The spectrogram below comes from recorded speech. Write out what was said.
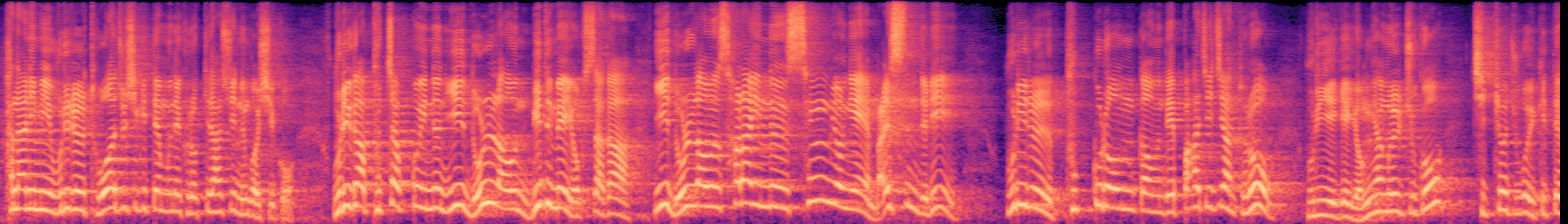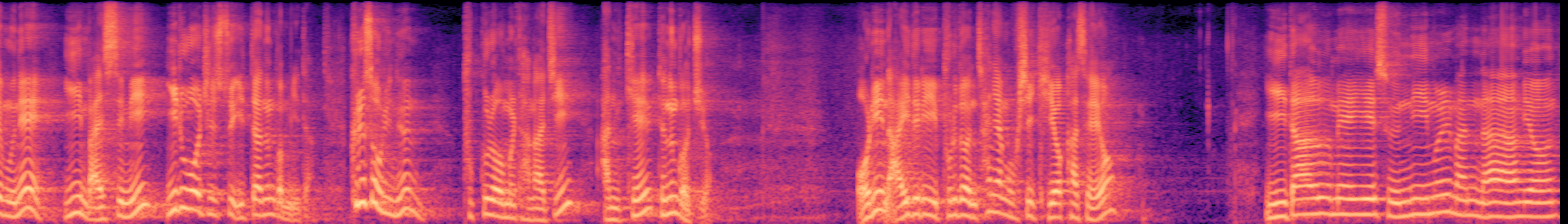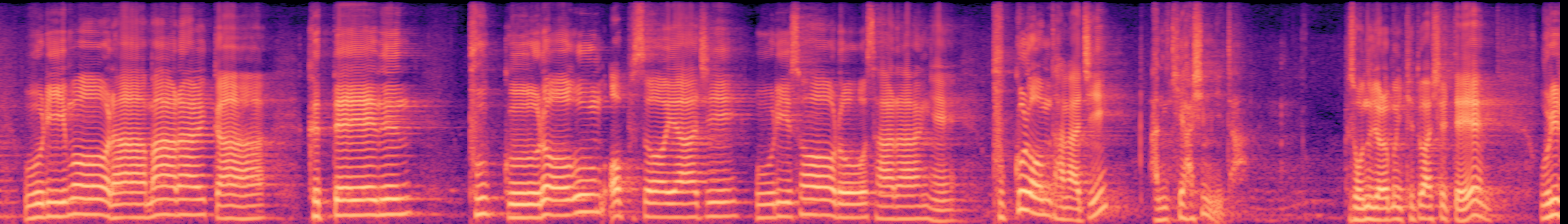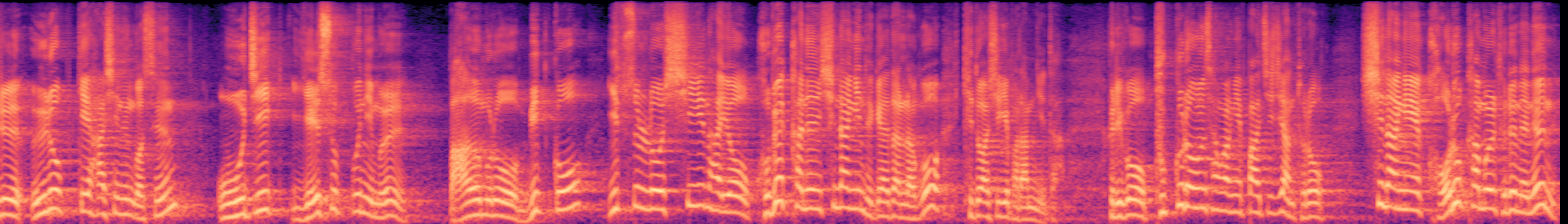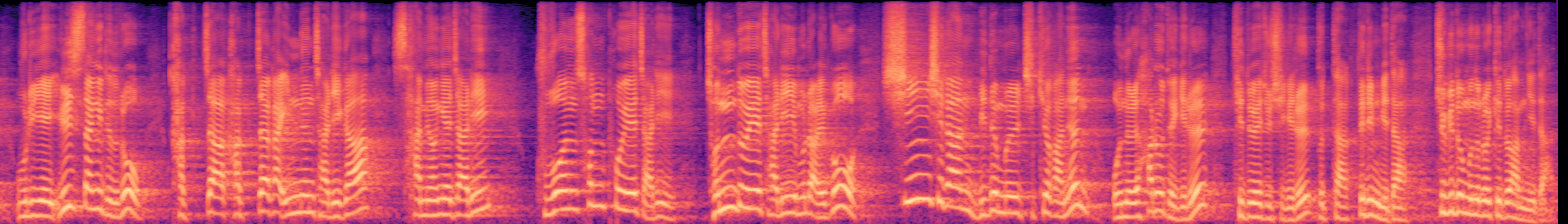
하나님이 우리를 도와주시기 때문에 그렇게 할 수 있는 것이고, 우리가 붙잡고 있는 이 놀라운 믿음의 역사가, 이 놀라운 살아있는 생명의 말씀들이 우리를 부끄러움 가운데 빠지지 않도록 우리에게 영향을 주고 지켜주고 있기 때문에 이 말씀이 이루어질 수 있다는 겁니다. 그래서 우리는 부끄러움을 당하지 않게 되는 거죠. 어린 아이들이 부르던 찬양 혹시 기억하세요? 이 다음에 예수님을 만나면 우리 뭐라 말할까? 그때에는 부끄러움 없어야지 우리 서로 사랑해. 부끄러움 당하지 않게 하십니다. 그래서 오늘 여러분 기도하실 때에 우리를 의롭게 하시는 것은 오직 예수뿐임을 마음으로 믿고 입술로 시인하여 고백하는 신앙이 되게 해달라고 기도하시기 바랍니다. 그리고 부끄러운 상황에 빠지지 않도록 신앙의 거룩함을 드러내는 우리의 일상이 되도록 각자 각자가 있는 자리가 사명의 자리, 구원 선포의 자리, 전도의 자리임을 알고 신실한 믿음을 지켜가는 오늘 하루 되기를 기도해 주시기를 부탁드립니다. 주기도문으로 기도합니다.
